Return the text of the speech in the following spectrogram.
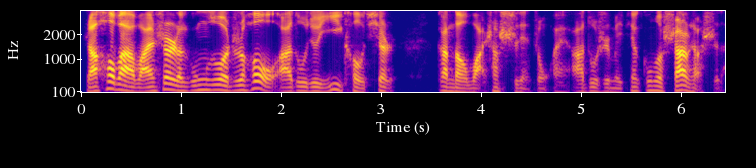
然后吧，完事儿了工作之后，阿杜就一口气儿干到晚上十点钟。哎，阿杜是每天工作十二个小时的。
